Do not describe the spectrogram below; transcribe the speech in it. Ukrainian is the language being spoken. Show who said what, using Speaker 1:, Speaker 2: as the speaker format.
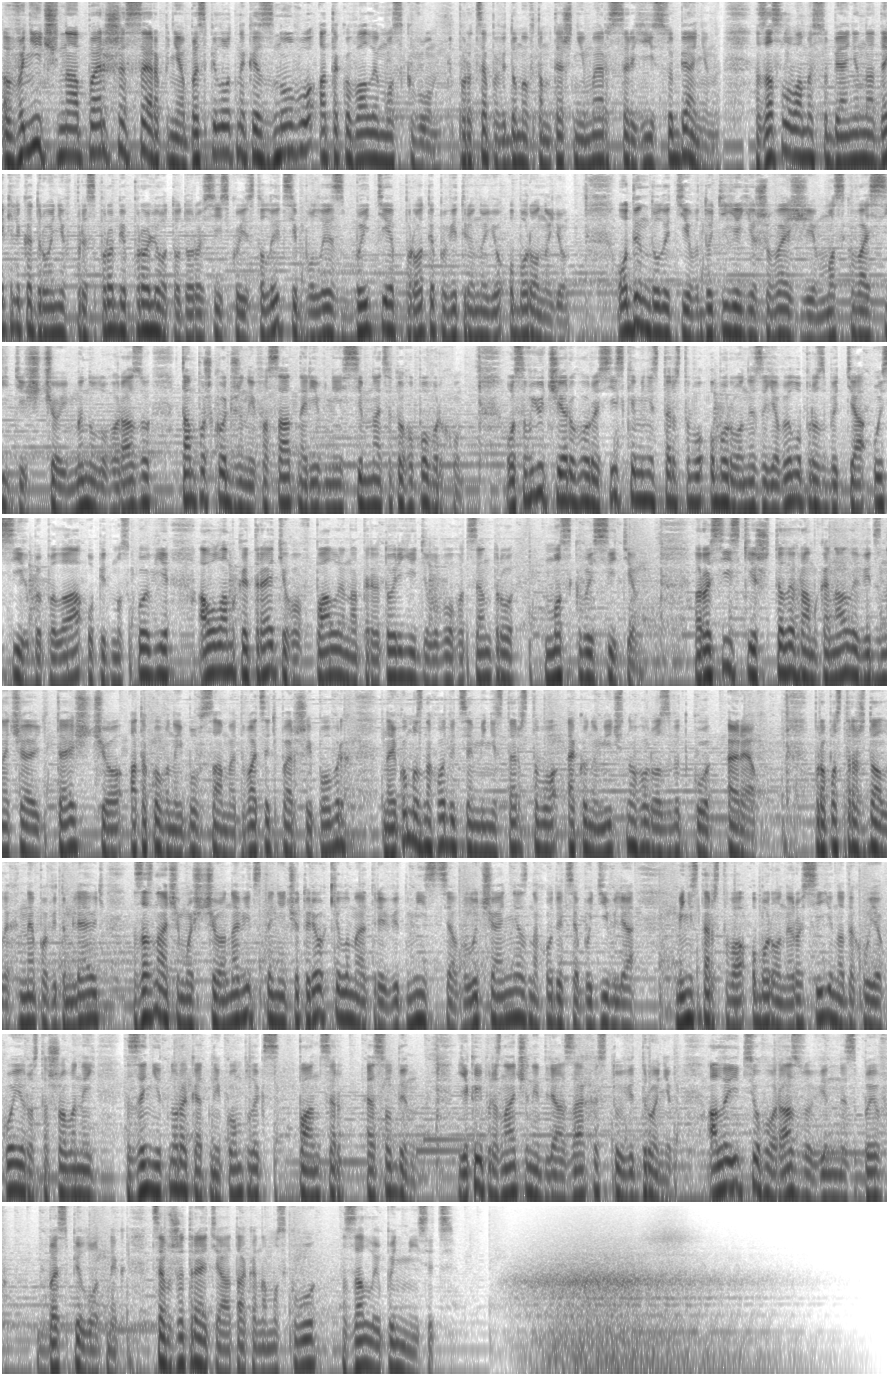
Speaker 1: В ніч на 1 серпня безпілотники знову атакували Москву. Про це повідомив тамтешній мер Сергій Собянін. За словами Собяніна, декілька дронів при спробі прольоту до російської столиці були збиті протиповітряною обороною. Один долетів до тієї ж вежі Москва Сіті, що й минулого разу. Там пошкоджений фасад на рівні 17-го поверху. У свою чергу російське міністерство оборони заявило про збиття усіх БПЛА у Підмосков'ї, а уламки третього впали на території ділового центру Москви Сіті. Російські ж телеграм-канали відзначають те, що атакований був саме 21-й поверх, на якому знаходиться Міністерство економічного розвитку РФ. Про постраждалих не повідомляють. Зазначимо, що на відстані 4 кілометрів від місця влучання знаходиться будівля Міністерства оборони Росії, на даху якої розташований зенітно-ракетний комплекс Панцер С-1, який призначений для захисту від дронів. Але і цього разу він не збив безпілотник. Це вже третя атака на Москву за липень місяць.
